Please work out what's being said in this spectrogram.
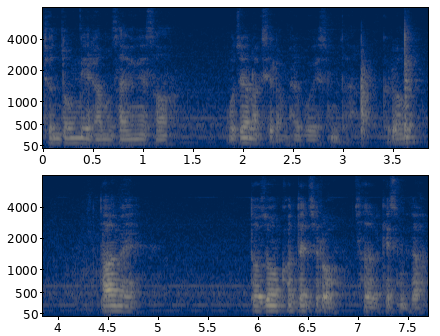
전동릴 한번 사용해서 오징어 낚시를 한번 해보겠습니다. 그럼 다음에 더 좋은 컨텐츠로 찾아뵙겠습니다.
